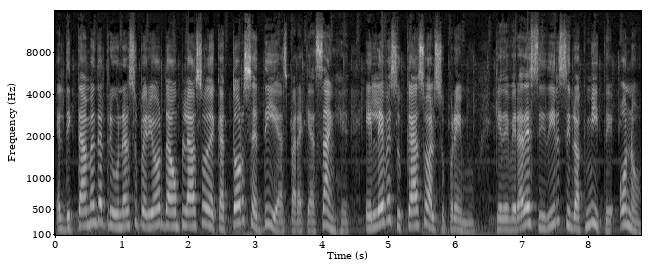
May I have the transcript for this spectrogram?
El dictamen del Tribunal Superior da un plazo de 14 días para que Assange eleve su caso al Supremo, que deberá decidir si lo admite o no.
